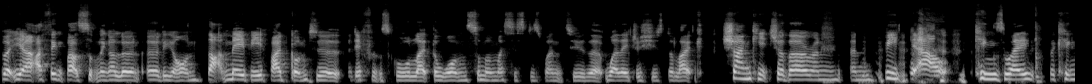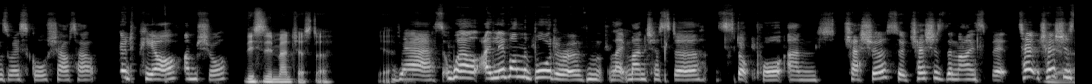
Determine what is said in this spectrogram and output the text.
But yeah, I think that's something I learned early on that maybe if I'd gone to a different school like the one some of my sisters went to that where they just used to like shank each other and, and beat it out. Kingsway, the Kingsway school shout out. Good PR, I'm sure. This is in Manchester. Yeah. Yes. Well, I live on the border of like Manchester, Stockport, and Cheshire. So Cheshire's the nice bit. Ch- Cheshire's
